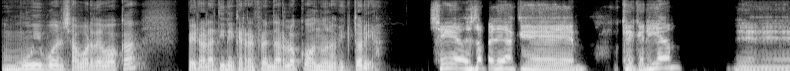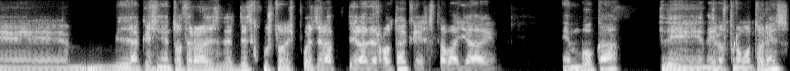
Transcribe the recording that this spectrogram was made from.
muy buen sabor de boca, pero ahora tiene que refrendarlo con una victoria. Sí, es la pelea que, que quería. eh, la que se intentó cerrar justo después de la, derrota, que estaba ya en, boca de, los promotores.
